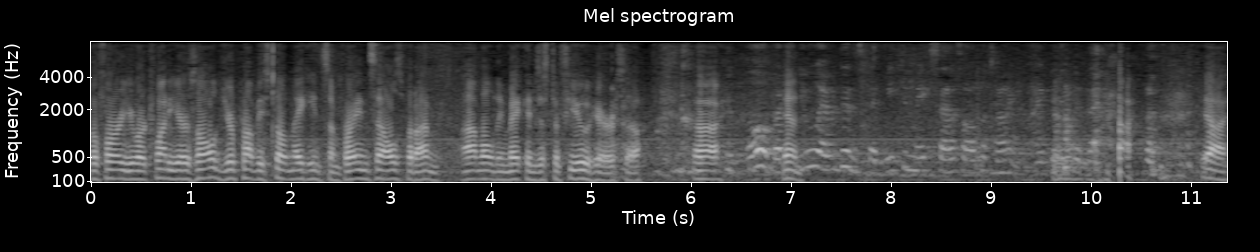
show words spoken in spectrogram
before you were 20 years old. You're probably still making some brain cells, but I'm, I'm only making just a few here. So, uh, Oh, but And- you evidence that we can make cells all the time. I believe in that. yeah,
